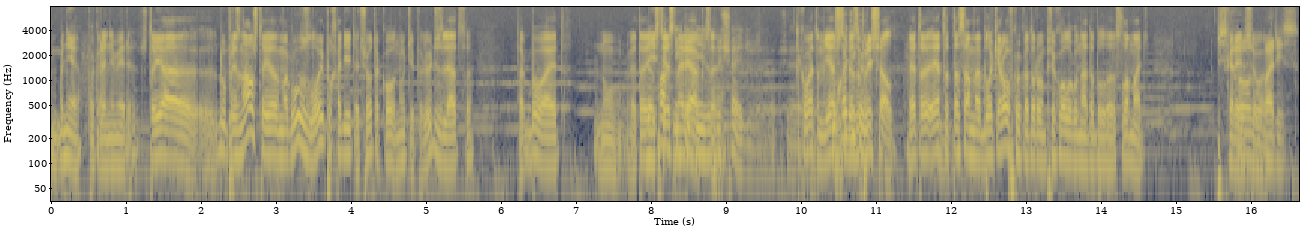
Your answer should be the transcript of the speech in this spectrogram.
мне, по крайней мере. Что я, ну, признал, что я могу злой походить, а что такого? Ну, типа, люди злятся. Так бывает. Ну, это Да, естественная факт, никто не реакция. запрещает же вообще. Так в этом я Ну, же себе запрещал. Это, это та самая блокировка, которую психологу надо было сломать. Скорее Психолог всего. Борис.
